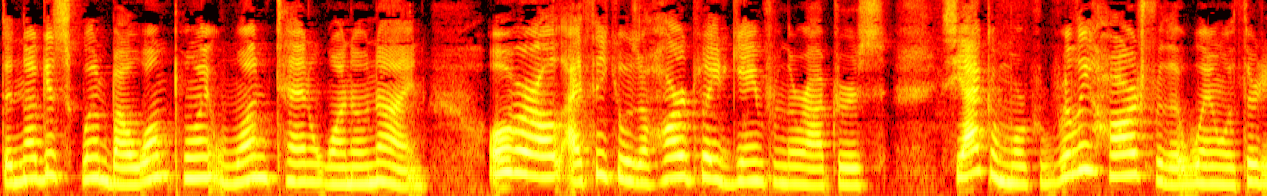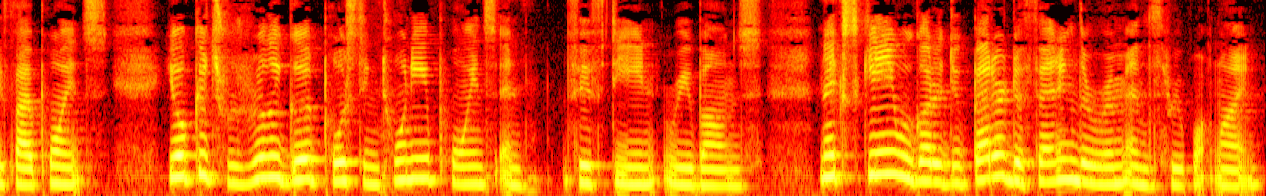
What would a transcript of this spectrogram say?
The Nuggets win by 1 point, 110 109. Overall, I think it was a hard played game from the Raptors. Siakam worked really hard for the win with 35 points. Jokic was really good, posting 28 points and 15 rebounds. Next game, we got to do better defending the rim and the three point line.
